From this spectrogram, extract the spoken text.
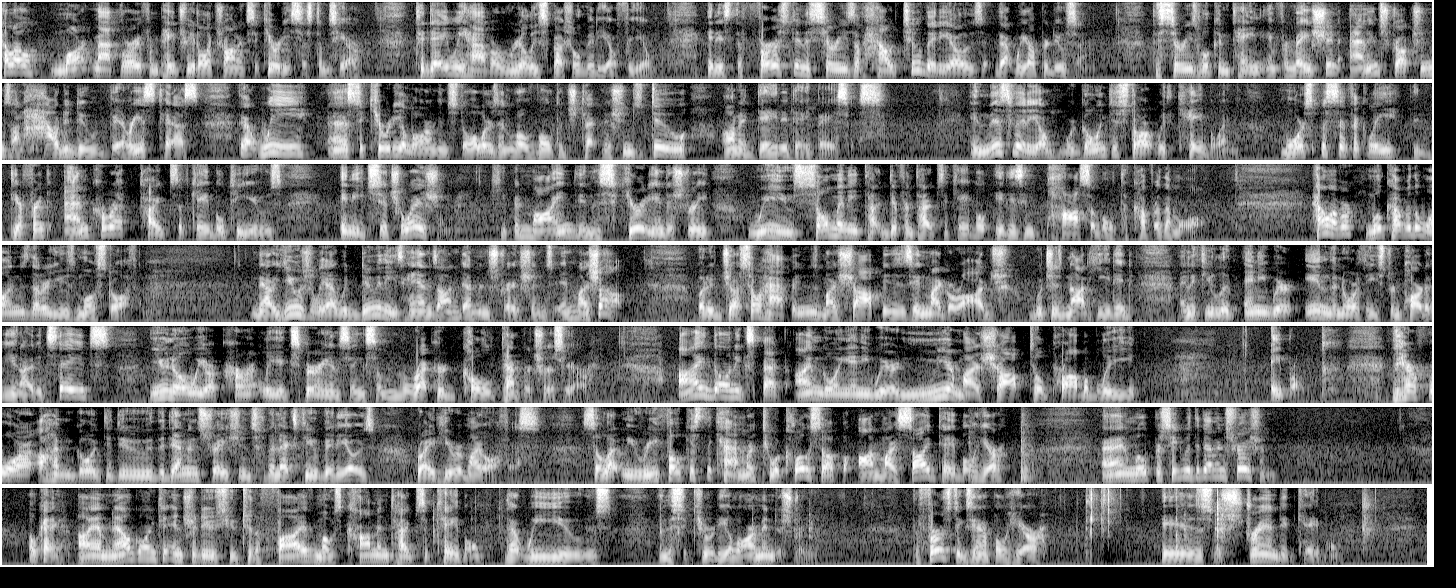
Hello, Mark McLeroy from Patriot Electronic Security Systems here. Today we have a really special video for you. It is the first in a series of how-to videos that we are producing. The series will contain information and instructions on how to do various tests that we, as security alarm installers and low voltage technicians, do on a day-to-day -day basis. In this video, we're going to start with cabling more specifically, the different and correct types of cable to use in each situation. Keep in mind, in the security industry, we use so many different types of cable, it is impossible to cover them all. However, we'll cover the ones that are used most often. Now, usually I would do these hands-on demonstrations in my shop. But it just so happens my shop is in my garage, which is not heated. And if you live anywhere in the northeastern part of the United States, you know we are currently experiencing some record cold temperatures here. I don't expect I'm going anywhere near my shop till probably April. Therefore, I'm going to do the demonstrations for the next few videos right here in my office. So let me refocus the camera to a close-up on my side table here and we'll proceed with the demonstration. Okay, I am now going to introduce you to the five most common types of cable that we use in the security alarm industry. The first example here is stranded cable.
